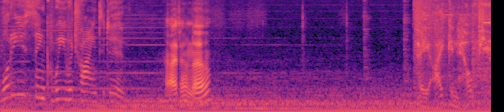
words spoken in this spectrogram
What do you think we were trying to do? I don't know. Hey, I can help you.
